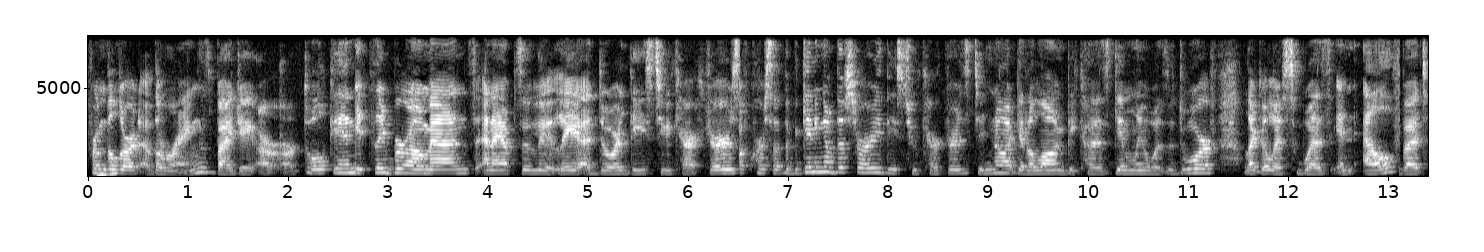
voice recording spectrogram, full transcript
from The Lord of the Rings by J.R.R. Tolkien. It's a bromance and I absolutely adored these two characters. Of course, at the beginning of the story, these two characters did not get along because Gimli was a dwarf, Legolas was an elf, but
